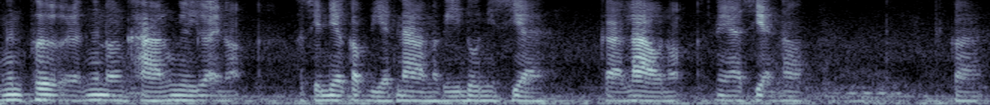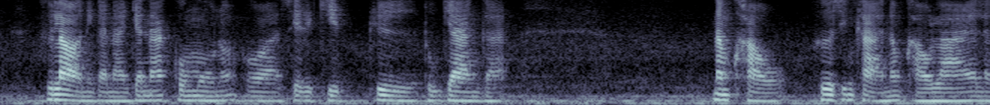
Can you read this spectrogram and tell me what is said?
เงินเฟ้อและเงินอ่อนคาลงเรื่อยๆเนาะก็เช่นเดียวกับเวียดนามแล้วก็อินโดนีเซีย กับลาวเนาะในอาเซียนเนาะก็คือเรานี่ก็น่าจะนักกว่าหมู่เนาะเพราะว่าเศรษฐกิจคือทุกอย่างก็นำเข้าคือสินค้านำเข้าหลายและ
